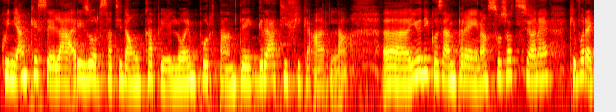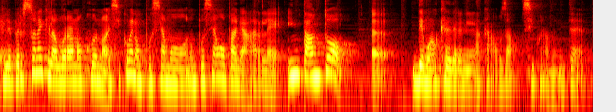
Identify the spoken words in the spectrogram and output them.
Quindi anche se la risorsa ti dà un capello è importante gratificarla. Uh, io dico sempre in associazione che vorrei che le persone che lavorano con noi, siccome non possiamo, non possiamo pagarle, intanto... Uh, devono credere nella causa, sicuramente,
